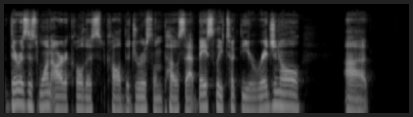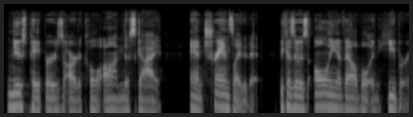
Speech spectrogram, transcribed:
there was this one article, this called the Jerusalem Post, that basically took the original uh, newspaper's article on this guy and translated it because it was only available in Hebrew.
